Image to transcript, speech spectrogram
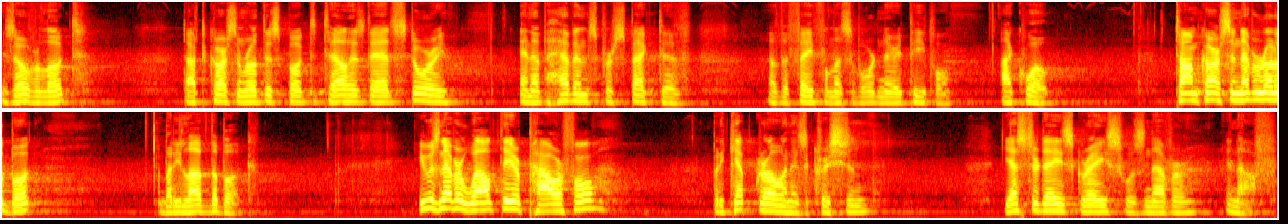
is overlooked. Dr. Carson wrote this book to tell his dad's story and of heaven's perspective of the faithfulness of ordinary people. I quote Tom Carson never wrote a book but he loved the book. He was never wealthy or powerful, but he kept growing as a Christian. Yesterday's grace was never enough.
